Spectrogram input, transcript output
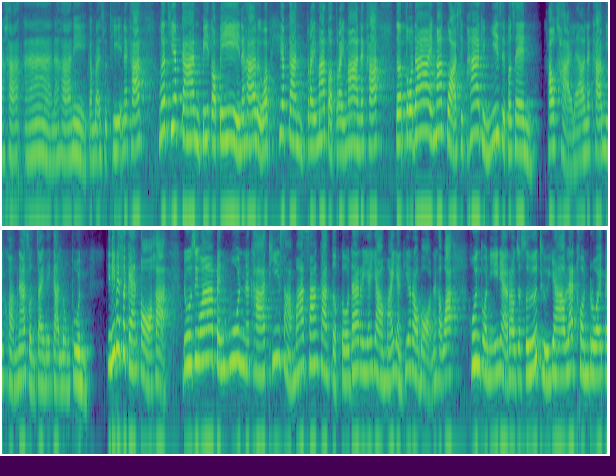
นะคะอ่านะคะนี่กำไรสุทธินะคะ เมื่อเทียบกันปีต่อปีนะคะ หรือว่าเทียบกันไตรมาสต่อไตรมาสนะคะ เติบโตได้มากกว่า 15-20%เข้าขายแล้วนะคะ มีความน่าสนใจในการลงทุน ทีนี้ไปสแกนต่อค่ะ ดูซิว่าเป็นหุ้นนะคะที่สามารถสร้างการเติบโตได้ระยะยาวไหมอย่างที่เราบอกนะคะว่า หุ้นตัวนี้เนี่ยเราจะซื้อถือยาวและทนรวยไป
